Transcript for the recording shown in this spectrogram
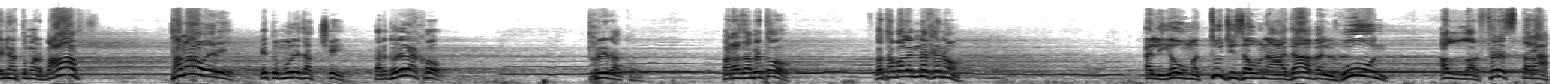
এ না তোমার বাপ। থামাও এরে। এ তো মরে যাচ্ছে। তারে ধরে রাখো। ধরে রাখো। পারা যাবে তো? কথা বলেন না কেন? আল্লাহর ফেরেশতারা,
